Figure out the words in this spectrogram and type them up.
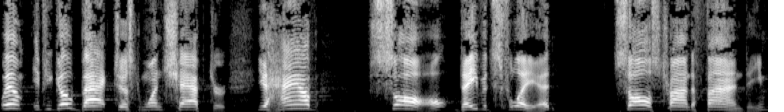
Well, if you go back just one chapter, you have Saul, David's fled. Saul's trying to find him.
